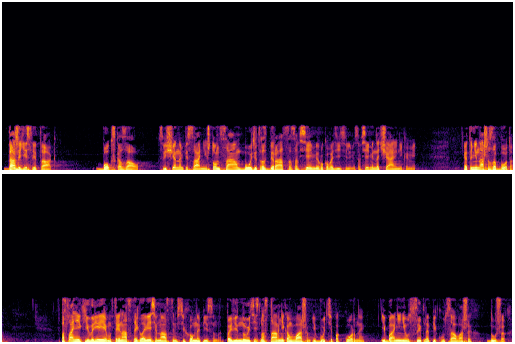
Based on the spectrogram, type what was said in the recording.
Даже если так, Бог сказал, в Священном Писании, что Он сам будет разбираться со всеми руководителями, со всеми начальниками. Это не наша забота. В послании к евреям в 13 главе 17 стихом написано «Повинуйтесь наставникам вашим и будьте покорны, ибо они неусыпно пекутся о ваших душах,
